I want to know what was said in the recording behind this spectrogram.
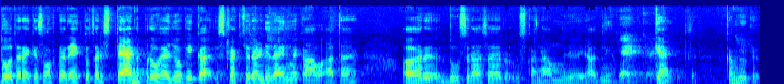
दो तरह के सॉफ्टवेयर एक तो सर स्टैड प्रो है जो कि स्ट्रक्चरल डिज़ाइन में काम आता है। और दूसरा सर उसका नाम मुझे याद नहीं है। CAT sir computer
